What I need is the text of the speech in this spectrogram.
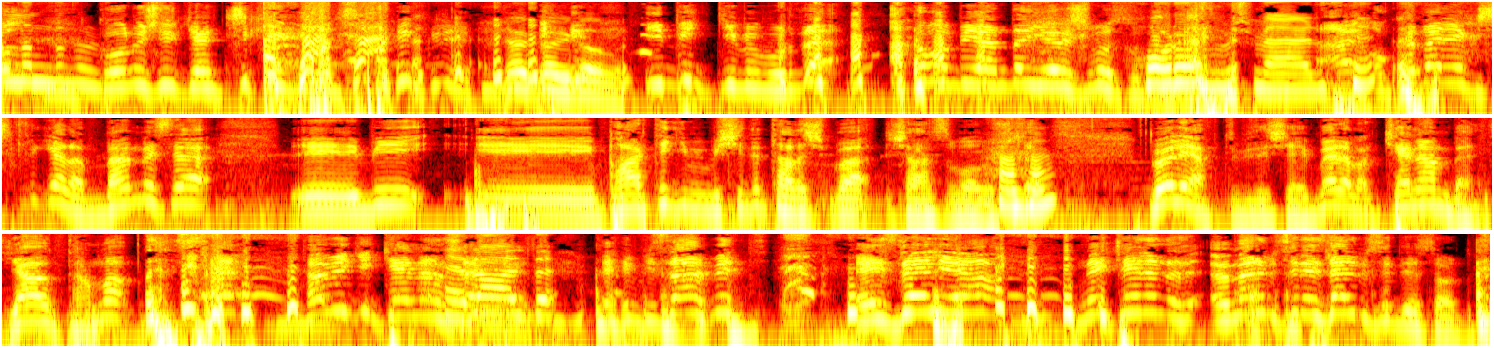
Anlamda dur. Konuşurken çıkıyor çıkıyor. Çok komik olmuş. İpik gibi burada ama bir yandan yarışma sunuyor. Horozmuş meğerse. Ay, o kadar yakışıklı ki adam. Ben mesela e, bir e, parti gibi bir şeyde tanışma şansım olmuştu. Aha. Böyle yaptı bize şey. Merhaba Kenan ben. Ya tamam. Sen, tabii ki Kenan sen. Herhalde. yani. bir zahmet. Ezel ya. Ne Kenan? Ömer misin Ezel misin diye sordum.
